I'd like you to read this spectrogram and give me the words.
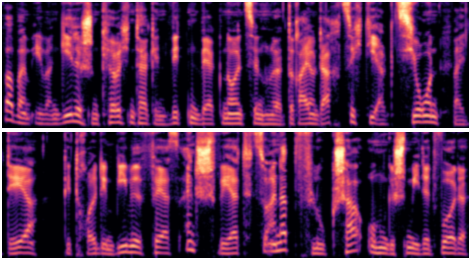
war beim Evangelischen Kirchentag in Wittenberg 1983 die Aktion, bei der getreu dem Bibelvers ein Schwert zu einer Pflugschar umgeschmiedet wurde.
